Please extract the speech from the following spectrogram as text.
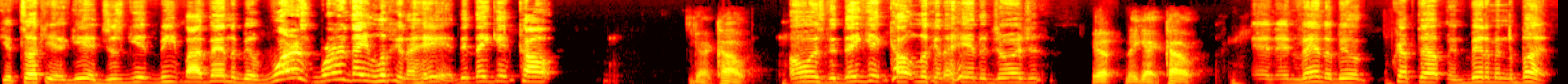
Kentucky again just get beat by Vanderbilt. Were were they looking ahead? Did they get caught? got caught. Owens, did they get caught looking ahead to Georgia? Yep, they got caught. And and Vanderbilt crept up and bit him in the butt.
